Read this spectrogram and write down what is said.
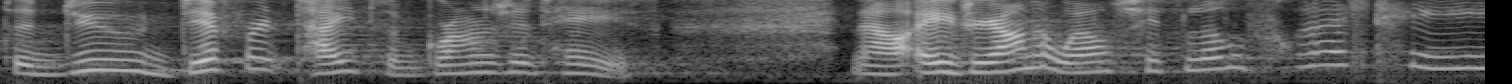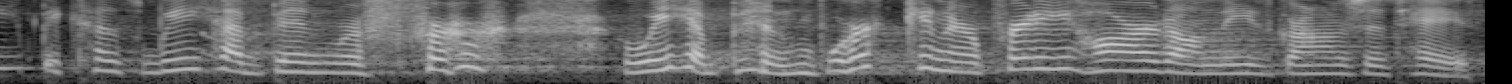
to do different types of grand jetés. Now, Adriana, well, she's a little sweaty because we have been refer, we have been working her pretty hard on these grand jetés.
